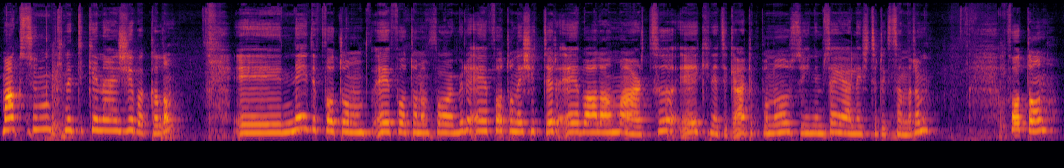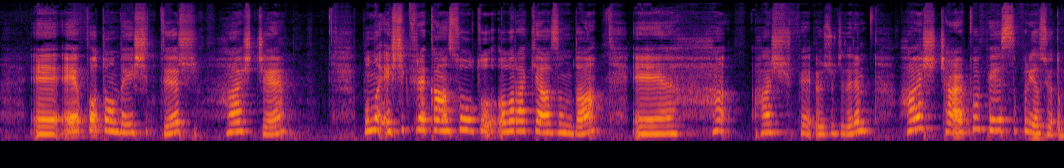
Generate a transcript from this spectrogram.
Maksimum kinetik enerjiye bakalım. E, neydi fotonun, E fotonun formülü? E foton eşittir. E bağlanma artı E kinetik. Artık bunu zihnimize yerleştirdik sanırım. Foton, e, E foton da eşittir. Hc. Bunu eşik frekansı olduğu olarak yazdığımda e, H, H ve özür dilerim. H çarpı F0 yazıyordum.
